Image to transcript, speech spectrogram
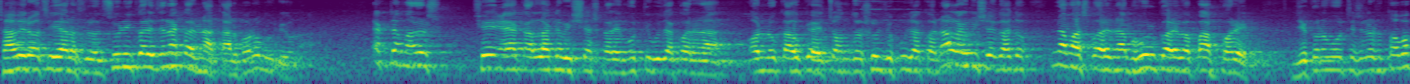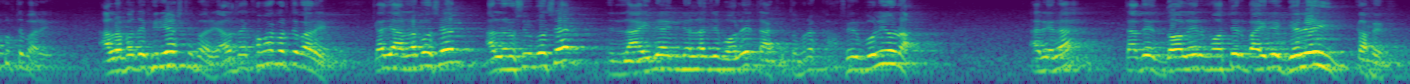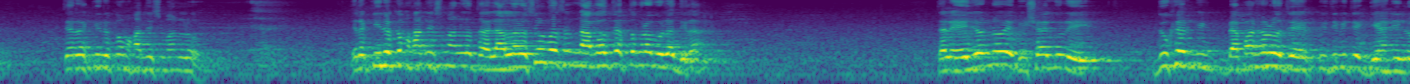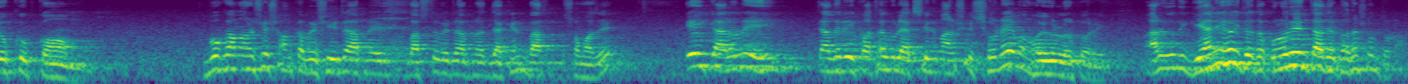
সাহেবের হচ্ছে ইয়া রসুল, চুরি করে যে না করে, না, তারপরও বলিও না। একটা মানুষ সে এক আল্লাহকে বিশ্বাস করে, মূর্তি পূজা করে না, অন্য কাউকে চন্দ্র, সূর্য পূজা করে না, আল্লাহকে বিশ্বাস করে, হয়তো নামাজ পড়ে না, ভুল করে বা পাপ করে। যে কোনো মুহূর্তে সেটা তবা করতে পারে। আল্লাহ পাতে ফিরে আসতে পারে আল্লাহ ক্ষমা করতে পারে। কাজে আল্লাহ বলছেন, আল্লাহ রসুল বলছেন, লাইলা ইল্লাল্লাহ যে বলে, তাকে তোমরা কাফের বলিও না। আর এরা তাদের দলের মতের বাইরে গেলেই কাফের। এরা কীরকম হাদিস মানলো? এরা কীরকম হাদিস মানলো তাহলে? আল্লাহ রসুল বলছেন, না বলতে তোমরা বলে দিলা। তাহলে এই জন্য এই বিষয়গুলি দুঃখের ব্যাপার হলো যে পৃথিবীতে জ্ঞানী লোক খুব কম। বোকা মানুষের সংখ্যা বেশি, এটা আপনি বাস্তবে এটা আপনার দেখেন বা সমাজে। এই কারণেই তাদের এই কথাগুলো অ্যাকচুয়ালি মানুষের শোনে এবং হৈহুল্লোড় করে। আর যদি জ্ঞানী হইতো, তো কোনোদিন তাদের কথা শুনতো না।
